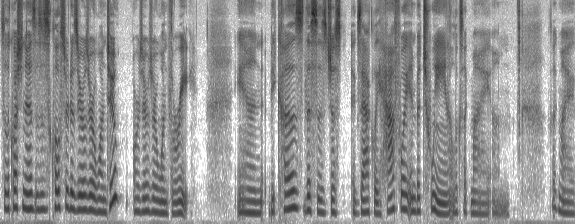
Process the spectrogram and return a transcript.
So the question is, is this closer to 0012 or 0013? And because this is just exactly halfway in between, it looks like my um, looks like my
